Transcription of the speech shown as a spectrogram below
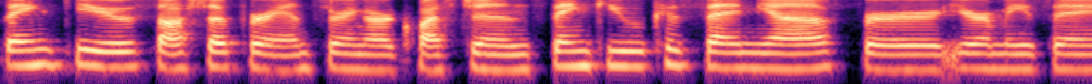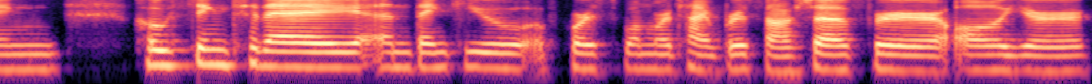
Thank you, Sacha, for answering our questions. Thank you, Ksenia, for your amazing hosting today. And thank you, of course, one more time for Sacha for all your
